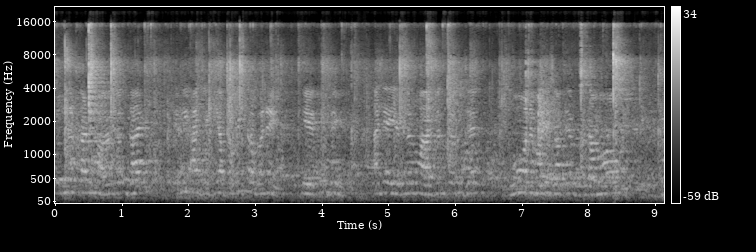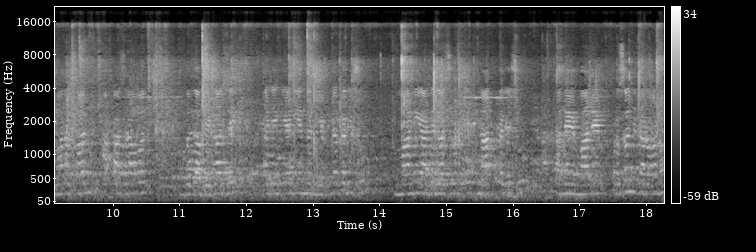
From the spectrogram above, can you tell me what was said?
સુંદરતાનું આયોજન થાય. એવી આ જગ્યા પવિત્ર બને એ હેતુથી આજે યજ્ઞનું આયોજન કર્યું છે. હું અને મારી સાથે બ્રાહ્મણો મારા સંત આકાશ રાવત બધા ભેગા થઈ આ જગ્યાની અંદર યજ્ઞ કરીશું. માની આજે રસરોટલી નાદ કરીશું. અને માને પ્રસન્ન કરવાનો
